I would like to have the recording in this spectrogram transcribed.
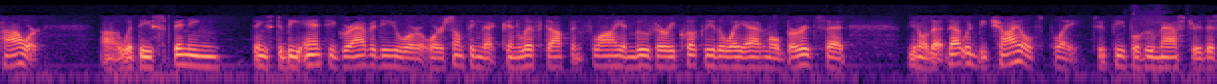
power, uh, with these spinning things to be anti-gravity or, or something that can lift up and fly and move very quickly the way Admiral Byrd said, you know, that, that would be child's play to people who master this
